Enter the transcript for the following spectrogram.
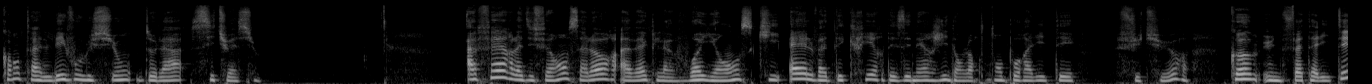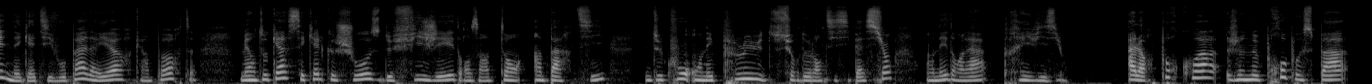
quant à l'évolution de la situation. À faire la différence alors avec la voyance qui, elle, va décrire des énergies dans leur temporalité future, comme une fatalité, négative ou pas d'ailleurs, qu'importe, mais en tout cas c'est quelque chose de figé dans un temps imparti. Du coup, on n'est plus sur de l'anticipation, on est dans la prévision. Alors pourquoi je ne propose pas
